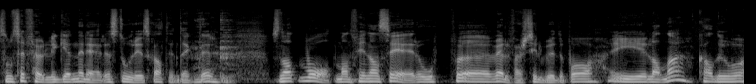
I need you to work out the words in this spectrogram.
som selvfølgelig genererer store skatteinntekter. Sånn at måten man finansierer opp eh, velferdstilbudet på i landet, kan jo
